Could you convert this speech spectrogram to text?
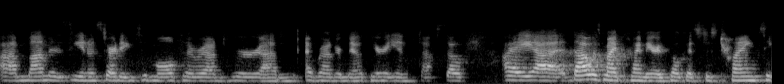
um, mom is you know starting to molt around her um, around her mouth area and stuff. So i uh, that was my primary focus just trying to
